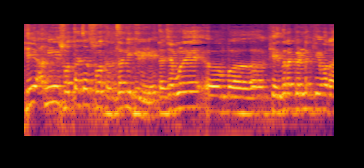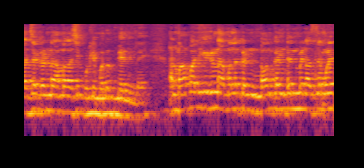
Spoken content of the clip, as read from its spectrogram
हे आम्ही स्वतःच्या स्वखर्चाने केलेली आहे. त्याच्यामुळे केंद्राकडनं किंवा राज्याकडनं आम्हाला अशी कुठली मदत मिळाली नाही. आणि महापालिकेकडनं आम्हाला कं नॉन कंटेनमेंट असल्यामुळे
